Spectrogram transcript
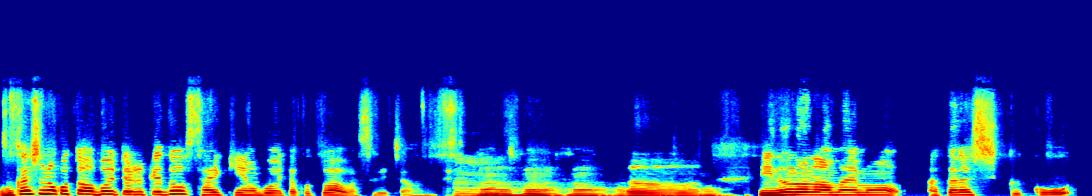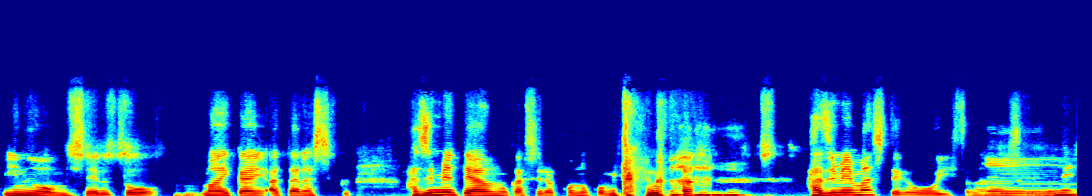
昔のことは覚えてるけど、最近覚えたことは忘れちゃうみたいな。犬の名前も新しくこう犬を見せると、毎回新しく、初めて会うのかしら、この子みたいな、初めましてが多い人なんですけどね。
